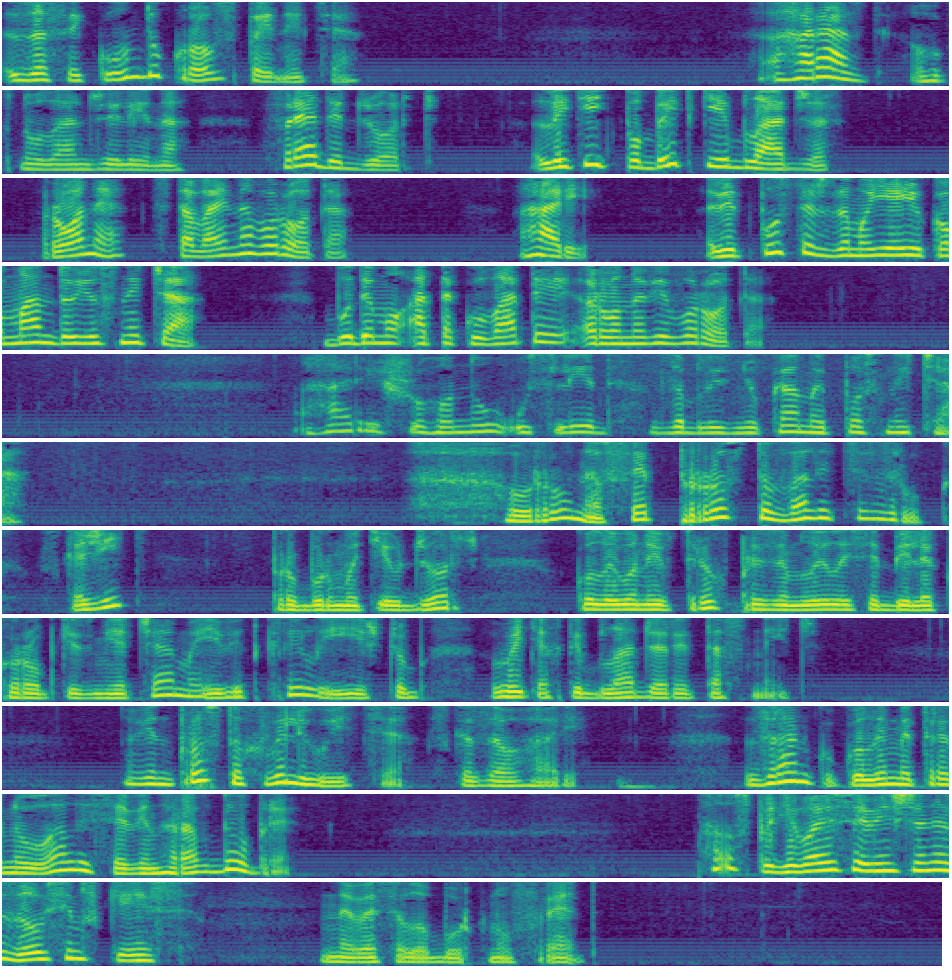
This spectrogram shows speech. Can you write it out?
За секунду кров спиниться. Гаразд. гукнула Анджеліна. Фред і Джордж. Летіть побитки і бладжер. Роне, ставай на ворота. Гаррі, відпустиш за моєю командою снича. Будемо атакувати Ронові ворота. Гаррі шугонув услід за близнюками поснича. У Рона все просто валиться з рук. Скажіть, пробурмотів Джордж, коли вони втрьох приземлилися біля коробки з м'ячами і відкрили її, щоб витягти бладжери та снич. Він просто хвилюється, сказав Гаррі. Зранку, коли ми тренувалися, він грав добре. Сподіваюся, він ще не зовсім скис, невесело буркнув Фред.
